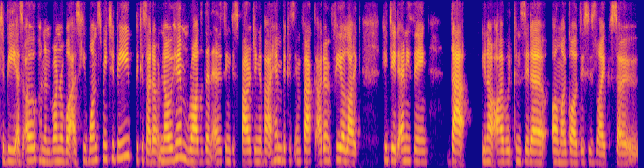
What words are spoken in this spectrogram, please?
to be as open and vulnerable as he wants me to be because I don't know him rather than anything disparaging about him. Because in fact I don't feel like he did anything that you know I would consider oh my god this is like so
